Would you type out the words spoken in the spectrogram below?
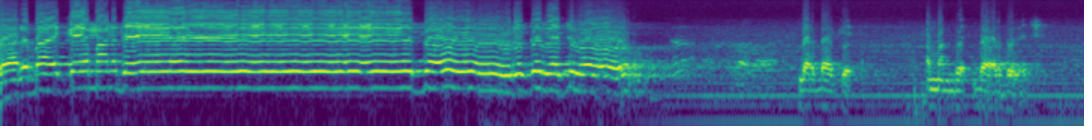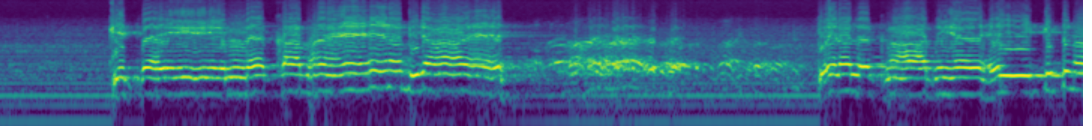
گھر بہ کے من دے دور گھر بہ کے امن دے دور دے وچ۔ لکھا بھین برائے کیڑا لکھا دیا ہے، کتنا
